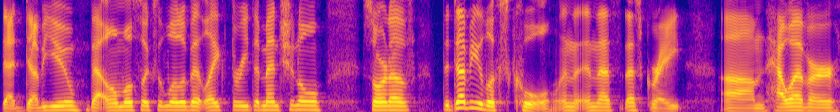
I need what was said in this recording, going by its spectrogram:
that W that almost looks a little bit like three dimensional, sort of. The W looks cool, and and that's that's great. Um, however,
